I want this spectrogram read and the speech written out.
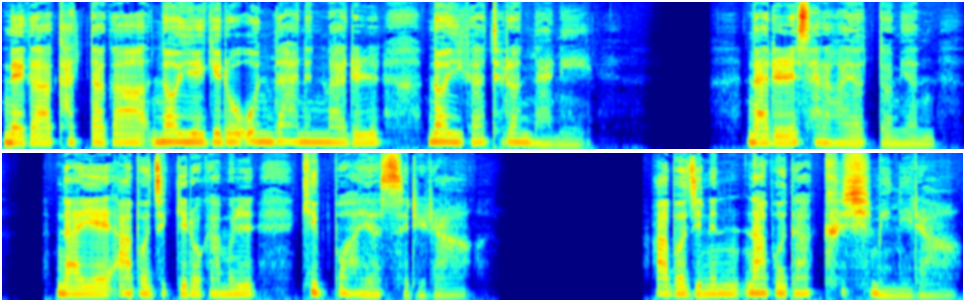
내가 갔다가 너희에게로 온다 하는 말을 너희가 들었나니 나를 사랑하였다면 나의 아버지께로 감을 기뻐하였으리라. 아버지는 나보다 크심이니라.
